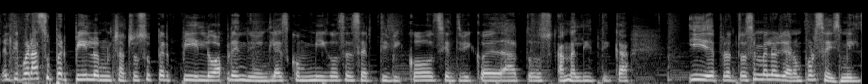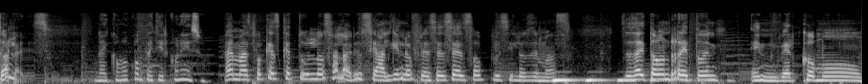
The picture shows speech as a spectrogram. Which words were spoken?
El tipo era super pilo, el muchacho super pilo, aprendió inglés conmigo, se certificó científico de datos, analítica, y de pronto se me lo llevaron por 6 mil dólares. No hay cómo competir con eso. Además, porque es que tú los salarios, si a alguien le ofreces eso, pues y los demás. Entonces hay todo un reto en, en ver cómo,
